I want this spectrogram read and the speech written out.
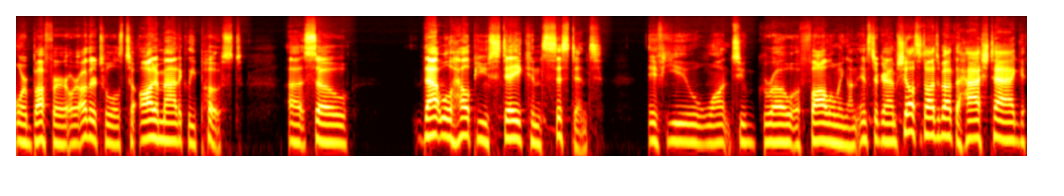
or Buffer or other tools to automatically post. Uh, so that will help you stay consistent if you want to grow a following on Instagram. She also talked about the hashtag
